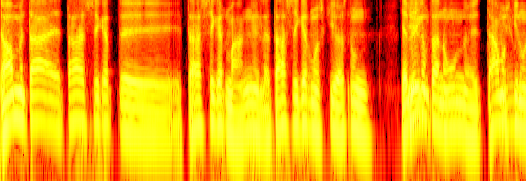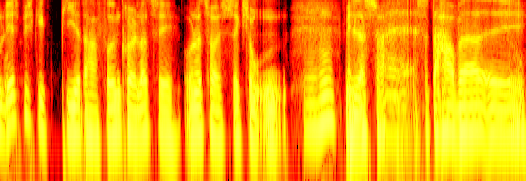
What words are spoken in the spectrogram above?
Jo, men der, der, er sikkert, øh, der er sikkert mange, eller der er sikkert måske også nogle... Jeg ved ikke, om der er nogen... Øh, der er måske nogle lesbiske piger, der har fået en krøller til undertøjssektionen. Mm-hmm. Men ellers så, altså, der har jo været... Øh,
